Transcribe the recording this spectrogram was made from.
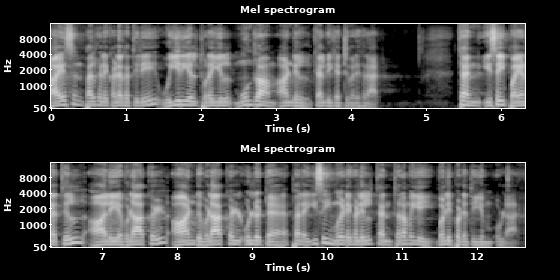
ராயசன் பல்கலைக்கழகத்திலே உயிரியல் துறையில் மூன்றாம் ஆண்டில் கல்வி கற்று வருகிறார். தன் இசை பயணத்தில் ஆலய விழாக்கள் ஆண்டு விழாக்கள் உள்ளிட்ட பல இசை மேடைகளில் தன் திறமையை வெளிப்படுத்தியும் உள்ளார்.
